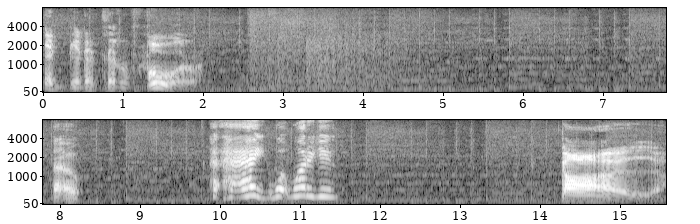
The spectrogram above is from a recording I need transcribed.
Impudent little fool! Uh-oh. Hey, what, what are you... Die!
